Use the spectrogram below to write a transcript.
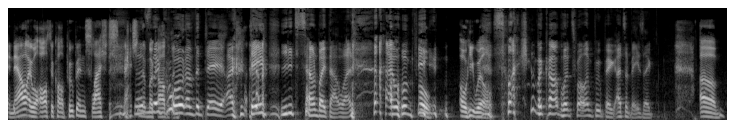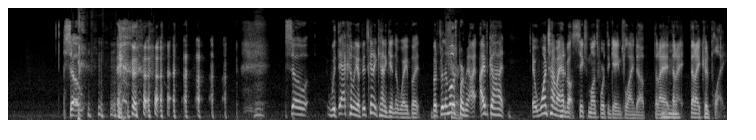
and now I will also call pooping slash smashing That's the the quote of the day. I, Dave, you need to soundbite that one. I will be Oh. Oh he will slashing bokoblins while I'm pooping. That's amazing. Um. So. so with that coming up, it's going to kind of get in the way, but but for the most part, I, I've got at one time I had about six months worth of games lined up that I Mm-hmm. that I that I could play.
